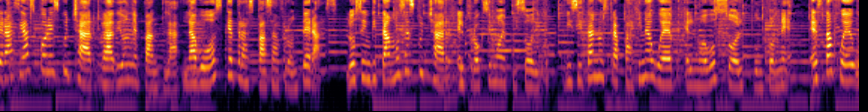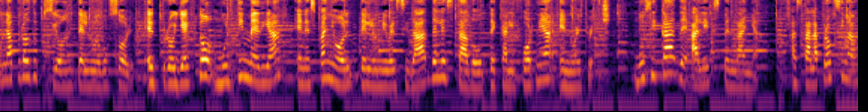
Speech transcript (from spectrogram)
Gracias por escuchar Radio Nepantla, la voz que traspasa fronteras. Los invitamos a escuchar el próximo episodio. Visita nuestra página web elnuevosol.net. Esta fue una producción del Nuevo Sol, el proyecto multimedia en español de la Universidad del Estado de California en Northridge. Música de Alex Pendaña. Hasta la próxima.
